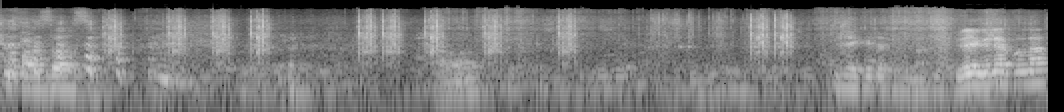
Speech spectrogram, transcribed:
şu fazla olsun. tamam. Güle güle kullan. Güle güle kullan.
